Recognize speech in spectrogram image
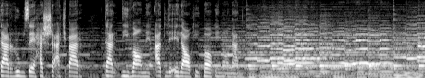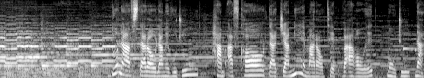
در روز حشر اکبر در دیوان عدل الهی باقی ماند؟ نفس در عالم وجود هم افکار در جمیع مراتب و عقاید موجود نه.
